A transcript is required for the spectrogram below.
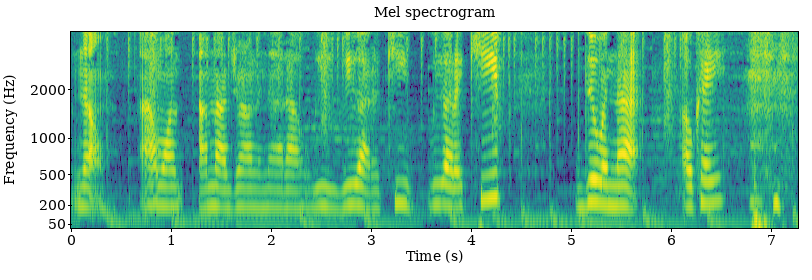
No, I want. I'm not drowning that out. We we gotta keep. We gotta keep doing that. Okay.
